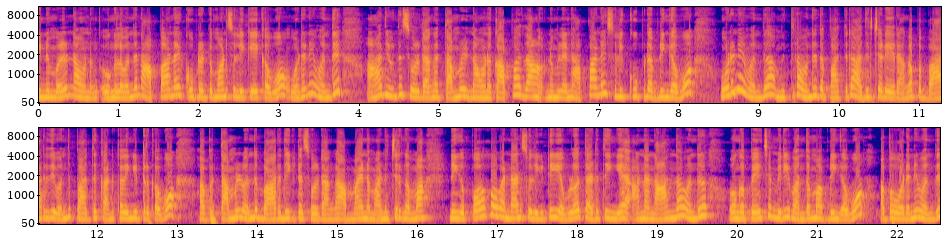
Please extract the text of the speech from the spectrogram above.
இனிமேல் நான் உனக்கு- உங்களை வந்து நான் அப்பானே கூப்பிடட்டுமான்னு சொல்லி கேட்கவும் உடனே வந்து ஆதி வந்து சொல்கிறாங்க தமிழ் நான் உனக்கு அப்பா தான். நம்மளை என்ன அப்பானே சொல்லி கூப்பிடு அப்படிங்கவும் உடனே வந்து மித்ரா வந்து இதை பார்த்துட்டு அதிர்ச்சி அடைகிறாங்க அப்போ பாரதி வந்து பார்த்து கண்கலங்கிட்டு இருக்கவும் அப்போ தமிழ் வந்து பாரதி கிட்ட சொல்கிறாங்க அம்மா என்னை மன்னிச்சிருங்கம்மா. நீங்கள் போக வேண்டாம்னு சொல்லிக்கிட்டு எவ்வளோ தடுத்தீங்க. ஆனால் நான் தான் வந்து உங்கள் பேச்சை மீறி வந்தோமா அப்படிங்கவும் அப்போ உடனே வந்து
